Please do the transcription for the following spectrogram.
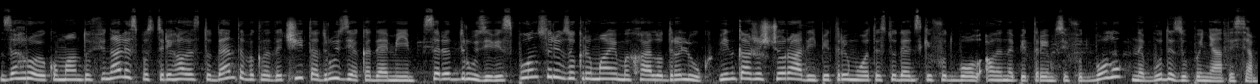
За грою команду в фіналі спостерігали студенти, викладачі та друзі академії. Серед друзів і спонсорів, зокрема, і Михайло Дралюк. Він каже, що радий підтримувати студентський футбол, але на підтримці футболу не буде зупинятися.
